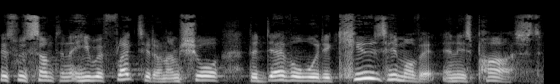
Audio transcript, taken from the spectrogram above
This was something that he reflected on. I'm sure the devil would accuse him of it in his past,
